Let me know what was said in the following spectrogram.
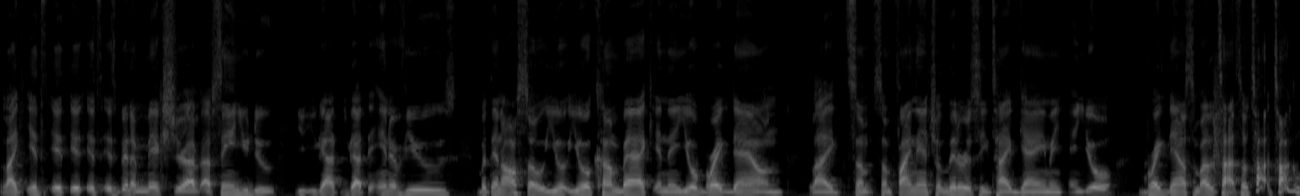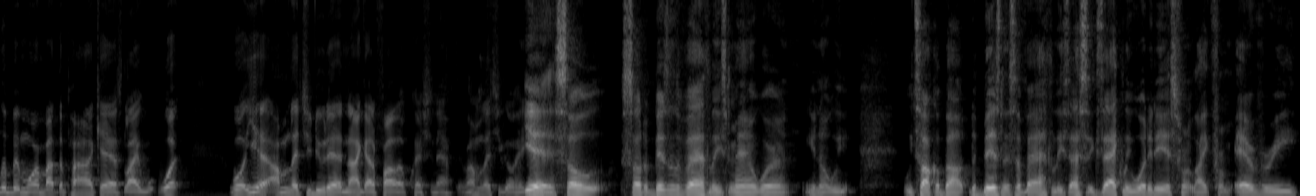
like it's it, it it's it's been a mixture. I've, I've seen you do you, you got you got the interviews, but then also you you'll come back and then you'll break down like some some financial literacy type game and, and you'll break down some other types. So talk talk a little bit more about the podcast. Like what well, yeah, I'm gonna let you do that, and I got a follow up question after. I'm gonna let you go ahead. Yeah, so so the business of athletes, man, where you know we we talk about the business of athletes. That's exactly what it is from like from every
